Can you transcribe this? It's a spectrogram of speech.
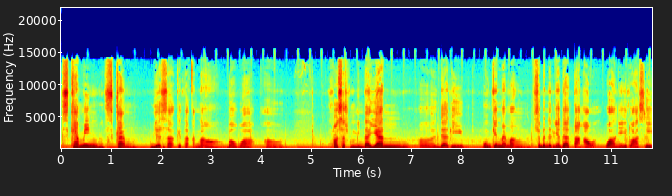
Scamming scam biasa kita kenal bahwa uh, proses pemindaian uh, dari mungkin memang sebenarnya data awalnya itu asli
